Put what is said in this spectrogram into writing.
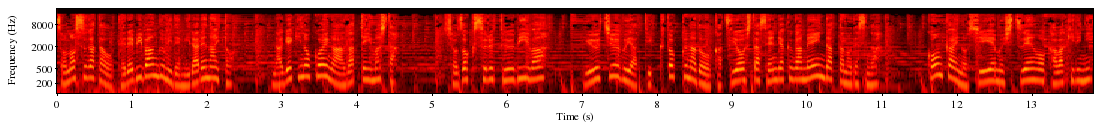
その姿をテレビ番組で見られないと嘆きの声が上がっていました。所属する 2B は YouTube や TikTok などを活用した戦略がメインだったのですが今回の CM 出演を皮切りに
